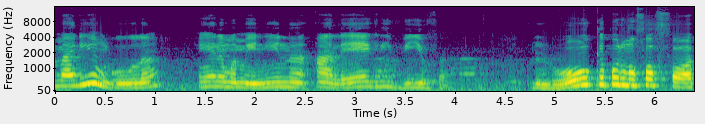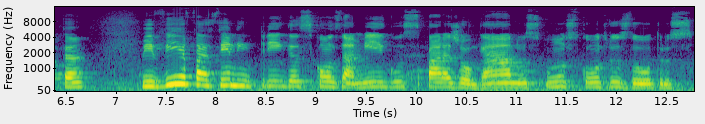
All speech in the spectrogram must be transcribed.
Maria Angula era uma menina alegre e viva, louca por uma fofoca, vivia fazendo intrigas com os amigos para jogá-los uns contra os outros.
